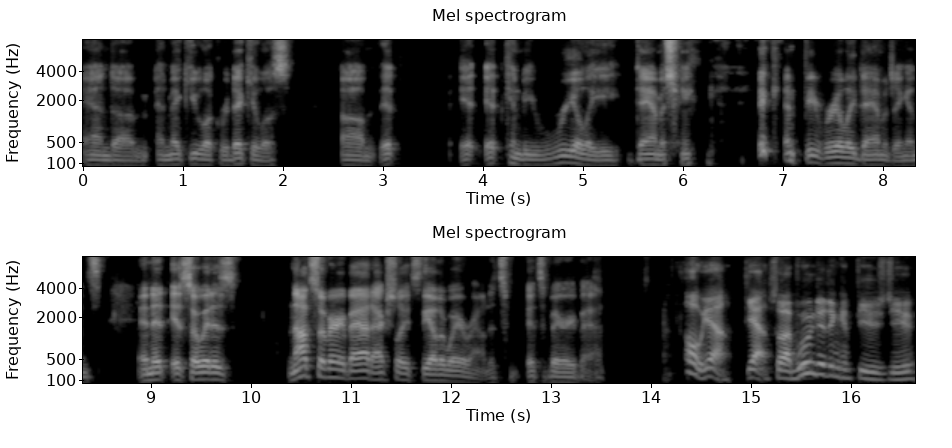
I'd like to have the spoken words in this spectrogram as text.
and um, and make you look ridiculous um, it it it can be really damaging. it can be really damaging, and and it, it so it is not so very bad. Actually, it's the other way around. It's it's very bad. Oh yeah, yeah. So I've wounded and confused you.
